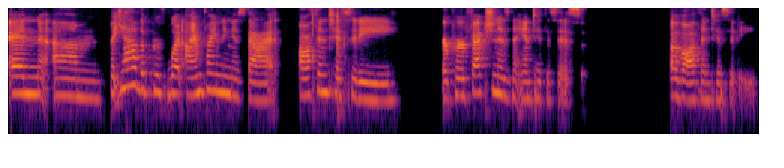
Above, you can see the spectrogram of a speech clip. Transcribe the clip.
and um, but yeah, the what I'm finding is that authenticity or perfection is the antithesis of authenticity.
